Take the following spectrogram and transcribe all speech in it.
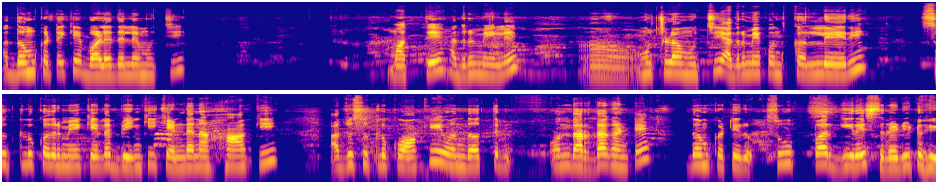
ಆ ದಮ್ ಕಟ್ಟೋಕ್ಕೆ ಬಾಳೆದೆಲೆ ಮುಚ್ಚಿ ಮತ್ತು ಅದ್ರ ಮೇಲೆ ಮುಚ್ಚಳ ಮುಚ್ಚಿ ಅದ್ರ ಒಂದು ಕಲ್ಲೇರಿ ಸುತ್ತಲೂ ಅದ್ರ ಮೇಕೆಲ್ಲ ಬೆಂಕಿ ಕೆಂಡನ ಹಾಕಿ ಅದ್ರ ಸುತ್ತಲಕ್ಕೂ ಹಾಕಿ ಒಂದು ಹತ್ತು, ಒಂದು ಅರ್ಧ ಗಂಟೆ ದಮ್ ಕಟ್ಟಿರು. Super ghee rice ready to heat.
